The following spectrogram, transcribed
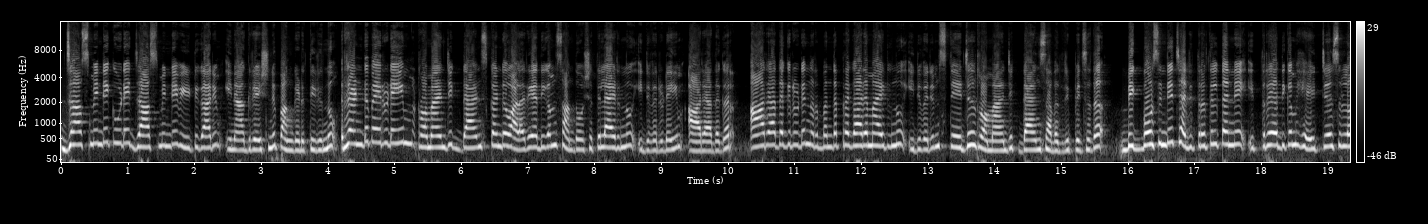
ജാസ്മിന്റെ കൂടെ ജാസ്മിന്റെ വീട്ടുകാരും ഇനാഗ്രേഷന് പങ്കെടുത്തിരുന്നു. രണ്ടുപേരുടെയും റൊമാന്റിക് ഡാൻസ് കണ്ട് വളരെയധികം സന്തോഷത്തിലായിരുന്നു ഇരുവരുടെയും ആരാധകർ. ആരാധകരുടെ നിർബന്ധപ്രകാരമായിരുന്നു ഇരുവരും സ്റ്റേജിൽ റൊമാന്റിക് ഡാൻസ് അവതരിപ്പിച്ചത്. ബിഗ് ബോസിന്റെ ചരിത്രത്തിൽ തന്നെ ഇത്രയധികം ഹേറ്റേഴ്സ് ഉള്ള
